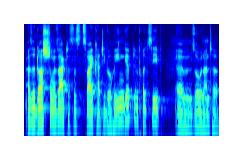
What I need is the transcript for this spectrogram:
Also du hast schon gesagt, dass es zwei Kategorien gibt im Prinzip, ähm, sogenannte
